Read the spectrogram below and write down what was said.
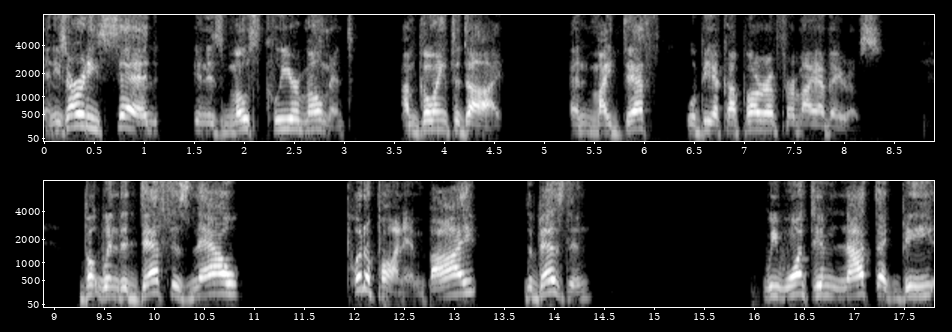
And he's already said in his most clear moment, I'm going to die. And my death will be a kapara for my Averos. But when the death is now put upon him by the Besdin, we want him not to be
